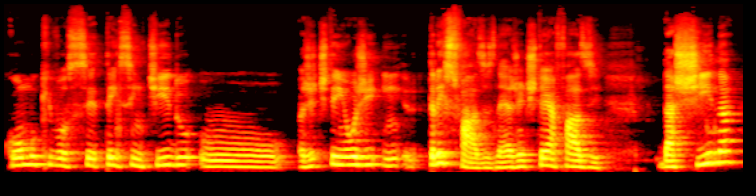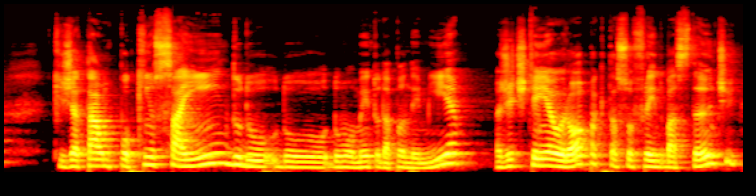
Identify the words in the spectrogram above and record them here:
Como que você tem sentido o... A gente tem hoje três fases, né? A gente tem a fase da China, que já está um pouquinho saindo do, do, do momento da pandemia. A gente tem a Europa, que está sofrendo bastante.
